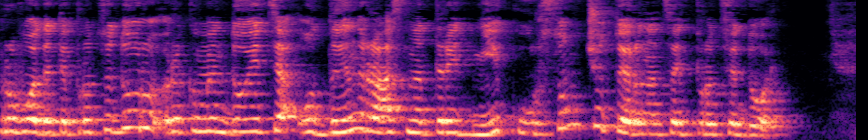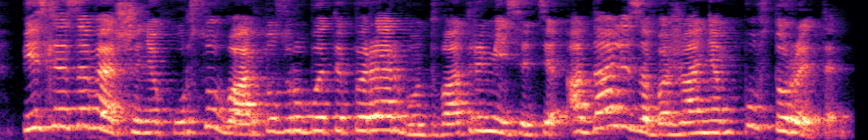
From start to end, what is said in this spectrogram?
Проводити процедуру рекомендується один раз на 3 дні курсом 14 процедур. Після завершення курсу варто зробити перерву 2-3 місяці, а далі за бажанням повторити.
